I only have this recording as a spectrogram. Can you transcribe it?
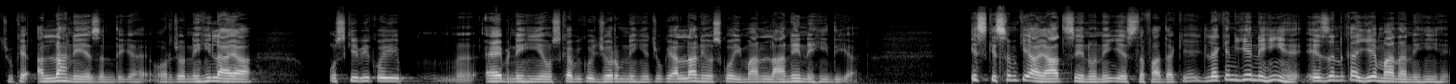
چونکہ اللہ نے عزن دیا ہے اور جو نہیں لایا اس کی بھی کوئی عیب نہیں ہے، اس کا بھی کوئی جرم نہیں ہے، چونکہ اللہ نے اس کو ایمان لانے نہیں دیا۔ اس قسم کی آیات سے انہوں نے یہ استفادہ کیا، لیکن یہ نہیں ہے عزن کا یہ معنی نہیں ہے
